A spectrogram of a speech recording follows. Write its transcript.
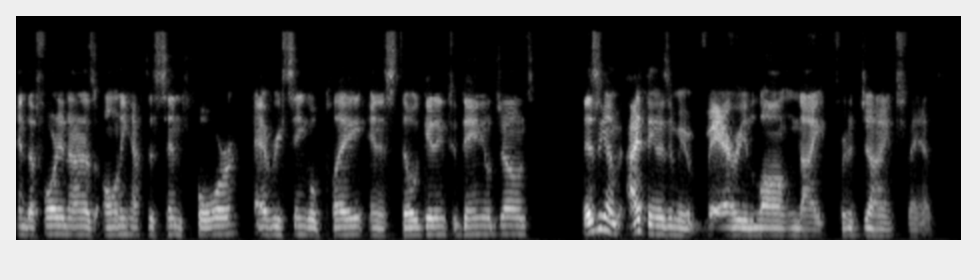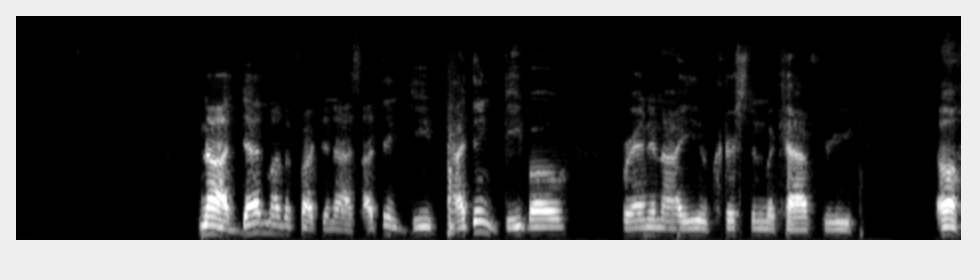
and the 49ers only have to send four every single play and it's still getting to Daniel Jones, this is gonna I think it's gonna be a very long night for the Giants fans. Nah, dead motherfucking ass. I think deep I think Deebo Brandon Aiyuk, Christian McCaffrey. Oh,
